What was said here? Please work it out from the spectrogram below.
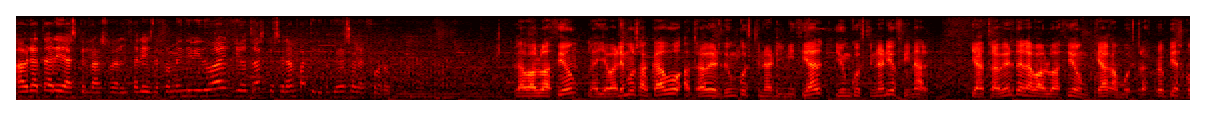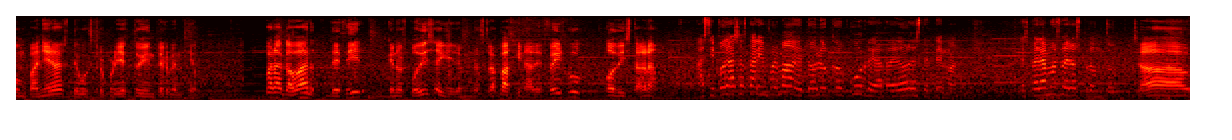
Habrá tareas que las realizaréis de forma individual y otras que serán participaciones en el foro. La evaluación la llevaremos a cabo a través de un cuestionario inicial y un cuestionario final, y a través de la evaluación que hagan vuestras propias compañeras de vuestro proyecto de intervención. Para acabar, decir que nos podéis seguir en nuestra página de Facebook o de Instagram. Así podrás estar informado de todo lo que ocurre alrededor de este tema. Esperamos veros pronto. ¡Chao!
